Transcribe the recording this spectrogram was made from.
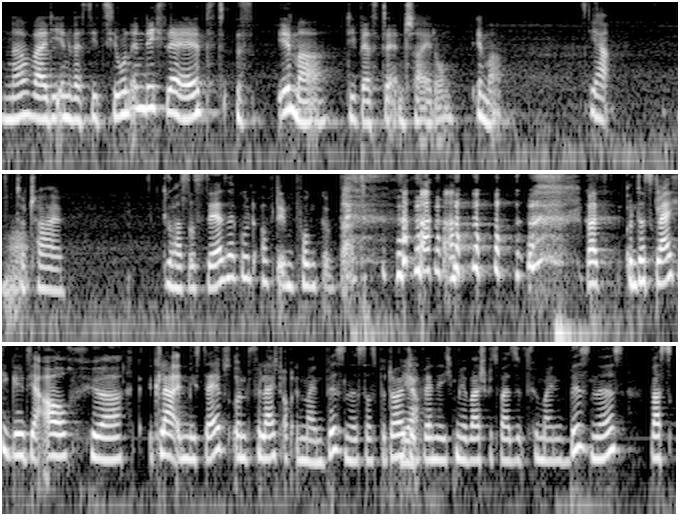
Ne, weil die Investition in dich selbst ist immer die beste Entscheidung. Immer. Ja, ja. total. Du hast es sehr, sehr gut auf den Punkt gebracht. Was, und das Gleiche gilt ja auch für, klar, in mich selbst und vielleicht auch in mein Business. Das bedeutet, ja. wenn ich mir beispielsweise für mein Business was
